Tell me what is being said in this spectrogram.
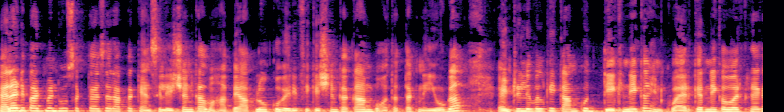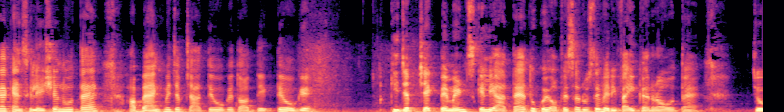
पहला डिपार्टमेंट हो सकता है सर आपका कैंसिलेशन का, वहाँ पे आप लोग को वेरिफिकेशन का काम बहुत हद तक नहीं होगा। एंट्री लेवल के काम को देखने का इंक्वायर करने का वर्क रहेगा कैंसिलेशन होता है। आप बैंक में जब जाते होगे तो आप देखते होगे। कि जब चेक पेमेंट्स के लिए आता है तो कोई ऑफिसर उसे वेरीफाई कर रहा होता है। जो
